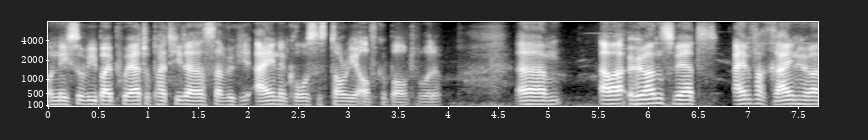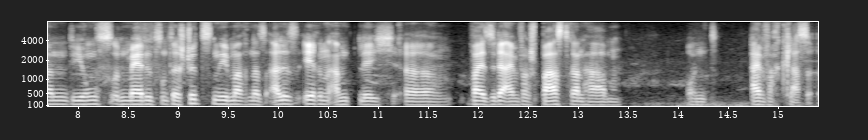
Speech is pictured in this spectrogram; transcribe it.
und nicht so wie bei Puerto Partida, dass da wirklich eine große Story aufgebaut wurde. Ähm, aber hörenswert, einfach reinhören, die Jungs und Mädels unterstützen, die machen das alles ehrenamtlich, äh, weil sie da einfach Spaß dran haben. Und einfach klasse.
